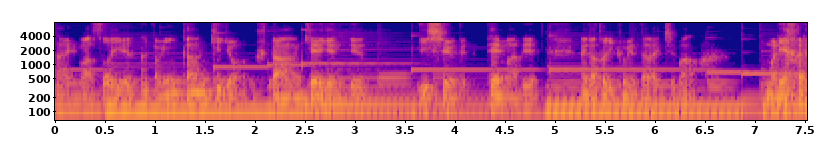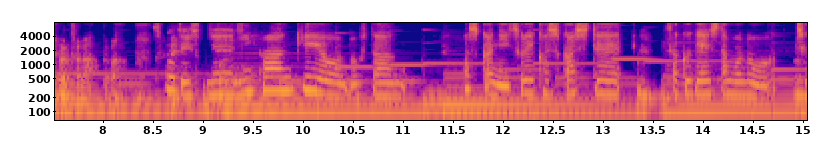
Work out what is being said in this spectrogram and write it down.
はいまあ、そういうなんか民間企業の負担軽減っていうイシューでテーマでなんか取り組めたら一番盛り上がるのかなとは。そうですね。民間企業の負担確かにそれ可視化して削減したものを違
